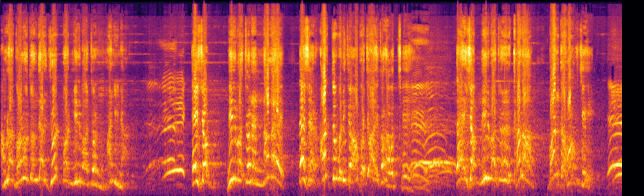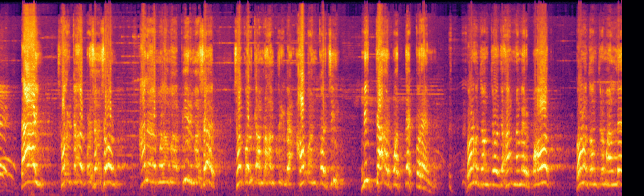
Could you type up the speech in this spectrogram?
আমরা গণতন্ত্রের জোটপট নির্বাচন মানি না। এইসব নির্বাচনের নামে দেশের অর্থগুলিকে অপচয় করা হচ্ছে। তাই সব নির্বাচনের খেলা বন্ধ উচিত। তাই সরকার, প্রশাসন, আলমা পীর সকলকে আমরা আন্তরিকভাবে আহ্বান করছি, মিথ্যার পথ ত্যাগ করেন। গণতন্ত্র জাহান নামের পথ গণতন্ত্র মানলে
